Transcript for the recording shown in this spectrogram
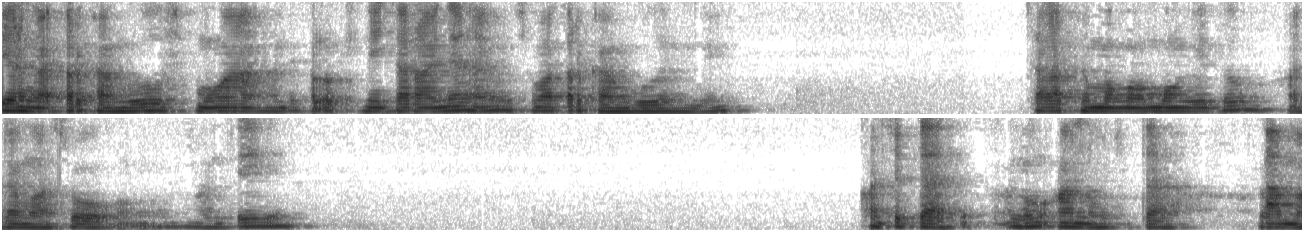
biar nggak terganggu semua. Nanti kalau gini caranya semua terganggu nanti. Saya lagi mau ngomong gitu ada masuk. Nanti kan sudah lu anu sudah lama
